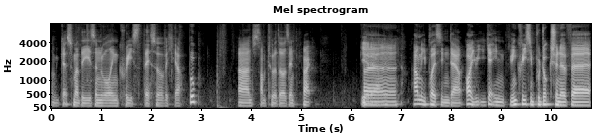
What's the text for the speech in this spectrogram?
Let me get some of these and we'll increase this over here. Boop. And slam two of those in. Right. Get out. Uh, how many you placing down? Oh, you, you're getting, you're increasing production of uh,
